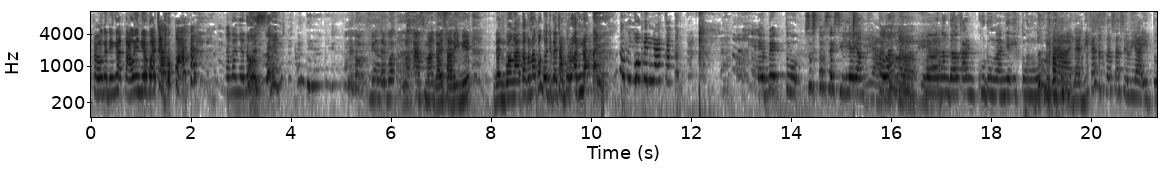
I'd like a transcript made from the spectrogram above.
Kalau dia nggak tahuin dia baca apa. Katanya dosen. Gak gua, gua asma guys hari ini. Dan gua nggak tahu kenapa gua juga campur enak tapi gua pengen ngakak Ebek tuh suster Cecilia yang Iya, telah betul, men- iya. menanggalkan kudungannya itu. Nah, jadi kan Suster Cecilia itu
